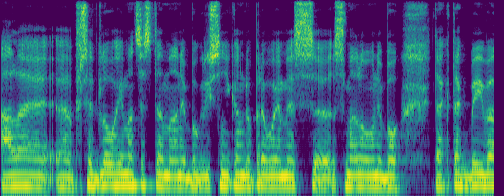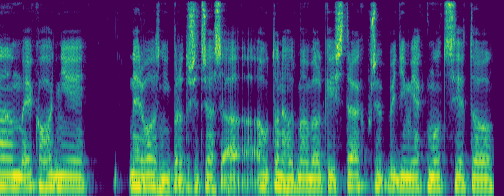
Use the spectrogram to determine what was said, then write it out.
Ale eh, před dlouhýma cestama, nebo když se někam dopravujeme s, s malou, nebo tak, tak bývám jako hodně nervózní, protože třeba z autonehod mám velký strach, protože vidím, jak moc je to,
